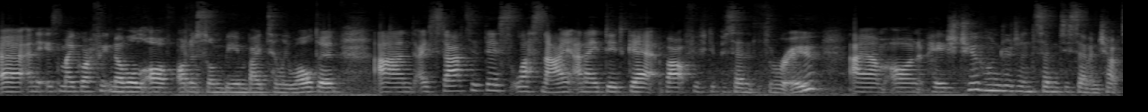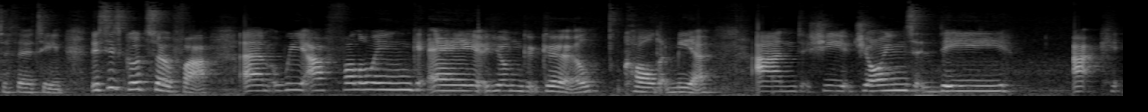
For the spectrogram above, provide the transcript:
uh, and it is my graphic novel of On a Sunbeam by Tilly Walden and I started this last night and I did get about 50% through. I am on page 277 chapter 13. This is good so far. Um, we are following a young girl called Mia and she joins the Ac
